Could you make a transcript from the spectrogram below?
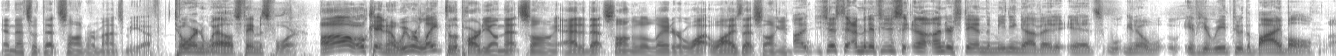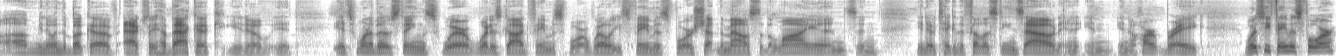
And that's what that song reminds me of. Tauren Wells, famous for. Oh, okay. Now we were late to the party on that song. Added that song a little later. Why, why is that song? You, Uh, just, I mean, if you just uh, understand the meaning of it, it's you know, if you read through the Bible, um, you know, in the book of actually Habakkuk, you know, it it's one of those things where what is God famous for? Well, He's famous for shutting the mouths of the lions and you know taking the Philistines out in in, in a heartbreak. What's He famous for?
